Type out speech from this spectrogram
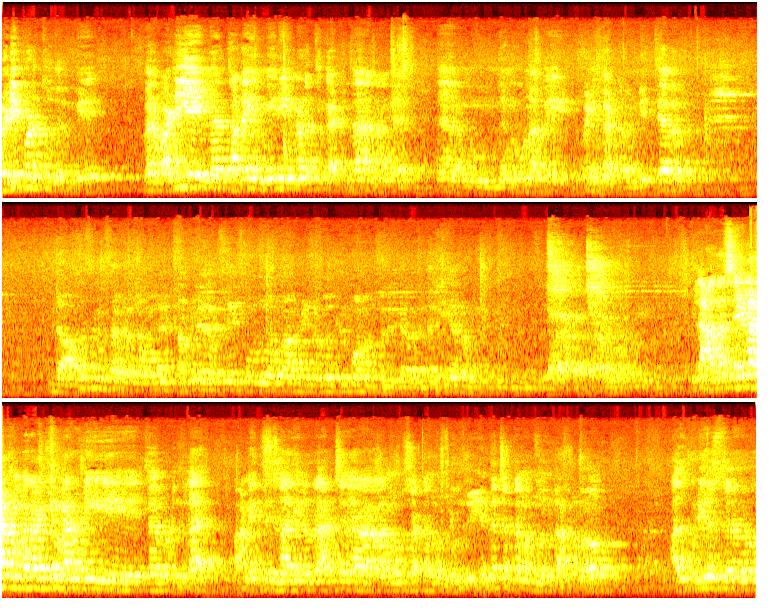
வெளிப்படுத்துவதற்கு வேற வழியே இல்லை தடையை மீறி நடத்தி காட்டி தான் நாங்க அஹ், எங்க உணர்வை வெளிக்காட்ட வேண்டிய தேவை. இந்த அவசர சட்டத்தை வந்து தமிழகத்திலே கொண்டு வரலாம் அப்படின்ற ஒரு தீர்மானம் சொல்லியிருக்காரு அதிகாரம் இல்ல அதை செயலாக்கம் வர வரைக்கும் மறுபடி தேவைப்படுதுல்ல? அனைத்து சாதிகளோட அர்ச்சகராலும் சட்டம் கொண்டு வந்து எந்த சட்டம் கொண்டு வந்தாலும் அது குடியரசுத் தலைவர்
